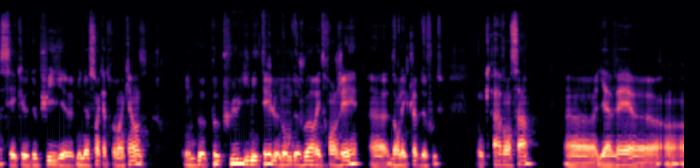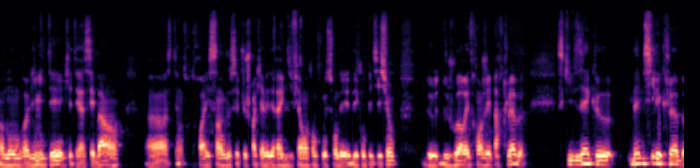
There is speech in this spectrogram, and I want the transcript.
c'est que depuis 1995, on ne peut plus limiter le nombre de joueurs étrangers euh, dans les clubs de foot. Donc avant ça, euh, il y avait euh, un, nombre limité qui était assez bas. Hein. C'était entre 3 et 5, je sais plus. Je crois qu'il y avait des règles différentes en fonction des, des compétitions de, de, joueurs étrangers par club, ce qui faisait que même si les clubs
